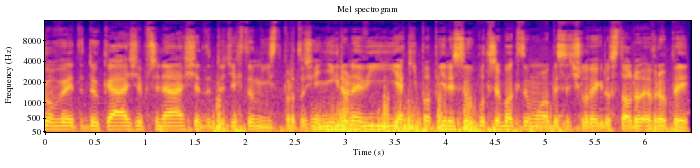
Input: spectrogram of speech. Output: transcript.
covid dokáže přinášet do těchto míst, protože nikdo neví, jaký papíry jsou potřeba k tomu, aby se člověk dostal do Evropy,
